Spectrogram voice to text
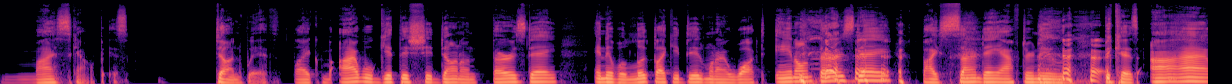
my scalp is done with. Like I will get this shit done on Thursday and it will look like it did when I walked in on Thursday by Sunday afternoon because I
